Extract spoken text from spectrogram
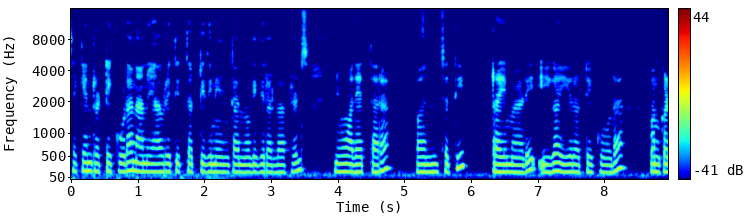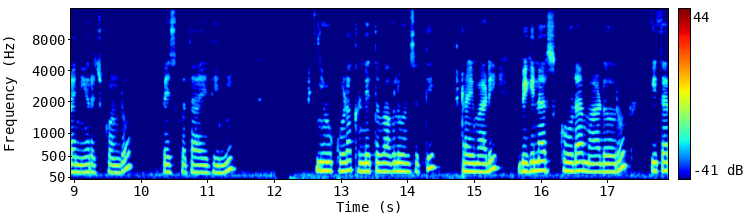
ಸೆಕೆಂಡ್ ರೊಟ್ಟಿ ಕೂಡ ನಾನು ಯಾವ ರೀತಿ ತಟ್ಟಿದ್ದೀನಿ ಅಂತ ನೋಡಿದ್ದೀರಲ್ವ ಫ್ರೆಂಡ್ಸ್ ನೀವು ಅದೇ ಥರ ಒಂದು ಸತಿ ಟ್ರೈ ಮಾಡಿ, ಈಗ ಈ ರೊಟ್ಟಿ ಕೂಡ ಒಂದು ಕಡೆ ನೀರು ಹಚ್ಕೊಂಡು ಬೇಯಿಸ್ಕೊತಾ ಇದ್ದೀನಿ. ನೀವು ಕೂಡ ಖಂಡಿತವಾಗಲೂ ಒಂದು ಸತಿ ಟ್ರೈ ಮಾಡಿ. ಬಿಗಿನರ್ಸ್ ಕೂಡ ಮಾಡೋರು ಈ ಥರ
